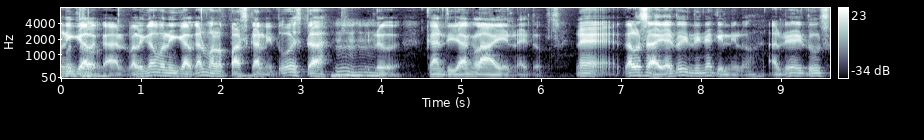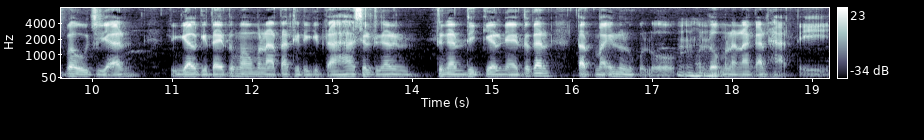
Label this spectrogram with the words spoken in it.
meninggalkan. Paling nggak meninggalkan melepaskan itu wes dah. Hmm, Itu ganti yang lain lah itu. Nah, kalau saya itu intinya gini loh. Artinya itu sebuah ujian tinggal kita itu mau menata diri kita hasil dengan dengan dikirnya itu kan tatmainul qulub untuk menenangkan hati.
